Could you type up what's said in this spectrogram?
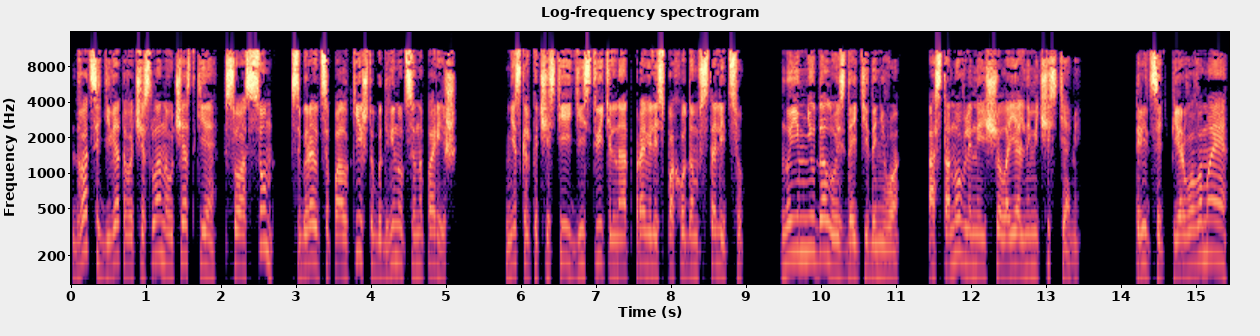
29 числа на участке Суассон собираются полки, чтобы двинуться на Париж. Несколько частей действительно отправились походом в столицу, но им не удалось дойти до него, остановлены еще лояльными частями. 31 мая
